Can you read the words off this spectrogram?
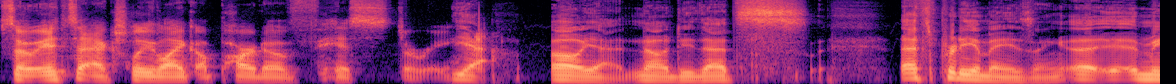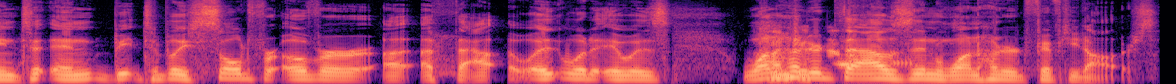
so it's actually like a part of history. yeah oh yeah. No dude that's that's pretty amazing. Uh, i mean to and be, to be sold for over a, a thousand what it was one hundred thousand one hundred fifty dollars.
